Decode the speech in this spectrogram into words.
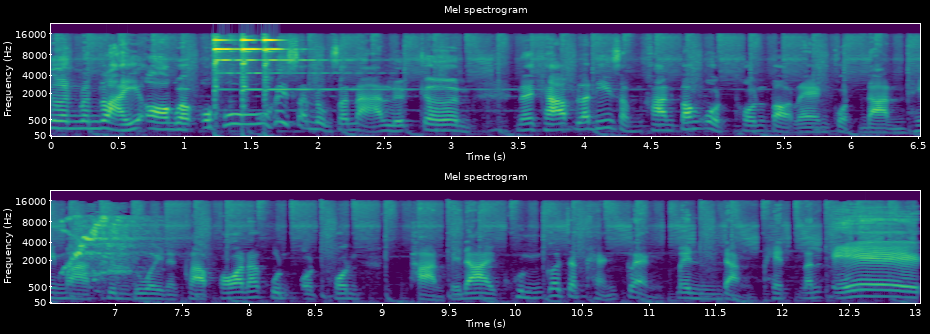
เงินมันไหลออกแบบโอ้โหสนุกสนานเหลือเกินนะครับและที่สำคัญต้องอดทนต่อแรงกดดันให้มากขึ้นด้วยนะครับ เพราะว่าถ้าคุณอดทนผ่านไปได้ คุณก็จะแข็งแกร่งเป็นดั่งเพชรนั่นเอง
